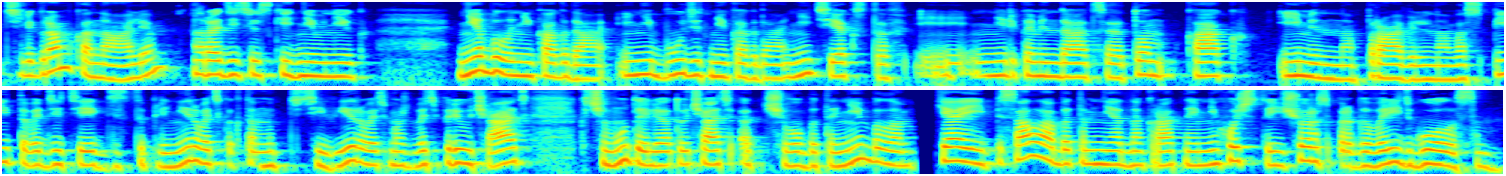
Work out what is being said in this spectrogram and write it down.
телеграм-канале «Родительский дневник» не было никогда и не будет никогда ни текстов и ни рекомендаций о том, как именно правильно воспитывать детей, дисциплинировать, как-то мотивировать, может быть, приучать к чему-то или отучать от чего бы то ни было. Я и писала об этом неоднократно, и мне хочется еще раз проговорить голосом.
